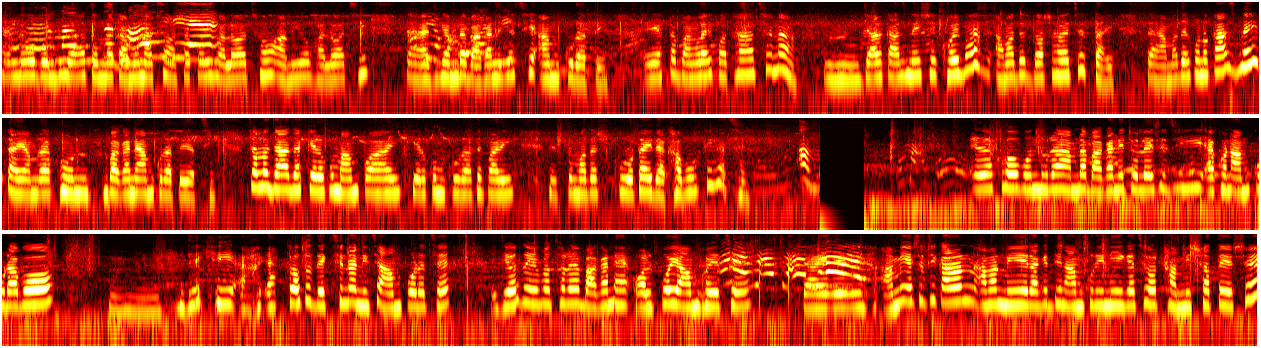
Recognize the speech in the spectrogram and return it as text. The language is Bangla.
হ্যালো বন্ধুরা, তোমরা কেমন আছো? আশা করি ভালো আছো, আমিও ভালো আছি। তাই আজকে আমরা বাগানে যাচ্ছি আম কুড়াতে এই একটা বাংলায় কথা আছে না যার কাজ নেই সে খইবাস আমাদের দশা হয়েছে তাই। তাই আমাদের কোনো কাজ নেই, তাই আমরা এখন বাগানে আম কুড়াতে যাচ্ছি। চলো যা যা কীরকম আম পাই, কীরকম কুড়াতে পারি, তোমাদের পুরোটাই দেখাবো, ঠিক আছে? দেখো বন্ধুরা, আমরা বাগানে চলে এসেছি, এখন আম কুড়াবো। দেখি, একটাও তো দেখছি না, নিচে আম পড়েছে। যেহেতু এবছরে বাগানে অল্পই আম হয়েছে, তাই আমি এসেছি কারণ আমার মেয়ের আগের দিন আম কুড়িয়ে নিয়ে গেছে, ওর ঠাম্মির সাথে এসে,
